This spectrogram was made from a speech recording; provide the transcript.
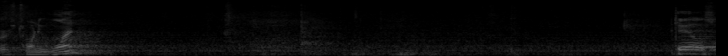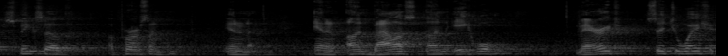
verse 21. Tells, speaks of a person in an, in an unbalanced, unequal marriage situation.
